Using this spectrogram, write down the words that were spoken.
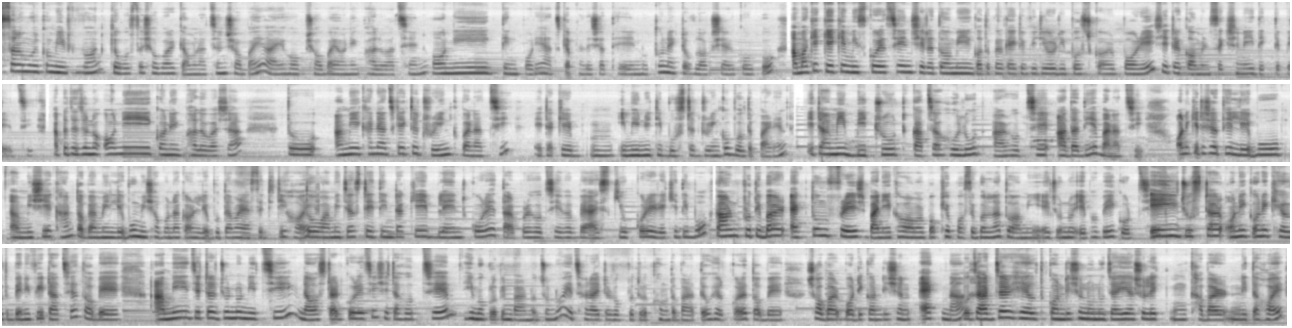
আসসালামু আলাইকুম এভরিওয়ান কি অবস্থা সবার? কেমন আছেন সবাই? আই হোপ সবাই অনেক ভালো আছেন। অনেক দিন পরে আজকে আপনাদের সাথে নতুন একটা ব্লগ শেয়ার করব। আমাকে কে কে মিস করেছেন সেটা তো আমি গতকালকে একটা ভিডিও রিপোস্ট করার পরে সেটা কমেন্ট সেকশনেই দেখতে পেয়েছি। আপনাদের জন্য অনেক অনেক ভালোবাসা। তো আমি এখানে আজকে একটা ড্রিঙ্ক বানাচ্ছি। এটাকে ইমিউনিটি বুস্টার ড্রিঙ্কও বলতে পারেন। এটা আমি বিটরুট কাঁচা হলুদ আর হচ্ছে আদা দিয়ে বানাচ্ছি। অনেকে এটার সাথে লেবু মিশিয়ে খান, তবে আমি লেবু মিশাবো না, কারণ লেবুতে আমার অ্যাসিডিটি হয়। তো আমি জাস্ট এই তিনটাকে ব্লেন্ড করে তারপরে হচ্ছে এভাবে আইস কিউব করে রেখে দিব। কারণ প্রতিবার একদম ফ্রেশ বানিয়ে খাওয়া আমার পক্ষে পসিবল না, তো আমি এই জন্য এভাবেই করছি। এই জুসটার অনেক অনেক হেলথ বেনিফিট আছে, তবে আমি যেটার জন্য নিচ্ছি নেওয়া স্টার্ট করেছি সেটা হচ্ছে হিমোগ্লোবিন বাড়ানোর জন্য। এছাড়া এটা রোগ প্রতিরোধ ক্ষমতা বাড়াতেও হেল্প করে, তবে সবার বডি কন্ডিশন এক না। তো যার যার হেলথ কন্ডিশন অনুযায়ী আসলে খাবার নিতে হয়,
